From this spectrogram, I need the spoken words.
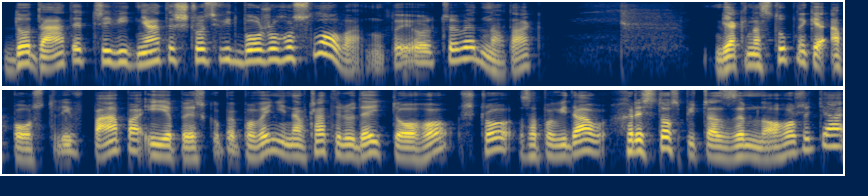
додати чи відняти щось від Божого Слова. Ну, то є очевидно, так? Як наступники апостолів, папа і єпископи повинні навчати людей того, що заповідав Христос під час земного життя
